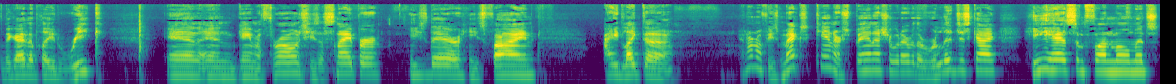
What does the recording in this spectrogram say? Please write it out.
The guy that played Reek in in Game of Thrones. He's a sniper. He's there. He's fine. I'd like to. I don't know if he's Mexican or Spanish or whatever. The religious guy. He has some fun moments.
